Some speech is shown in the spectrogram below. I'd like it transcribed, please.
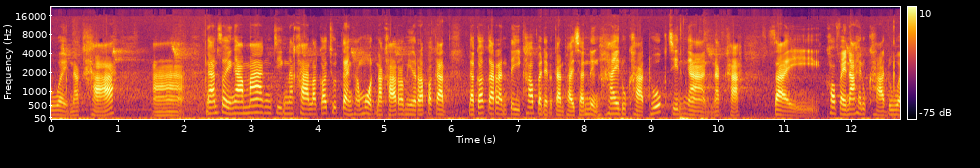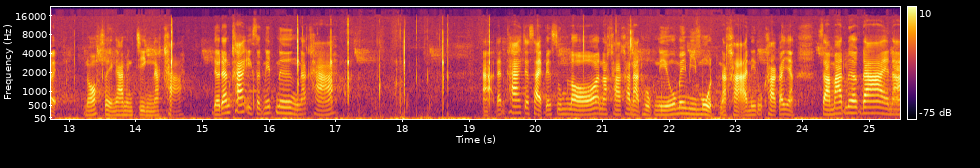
ด้วยนะคะงานสวยงามมากจริงๆนะคะ แล้วก็ชุดแต่งทั้งหมดนะคะ เรามีรับประกัน แล้วก็การันตีเข้าไปในประกันภัยชั้นหนึ่งให้ลูกค้าทุกชิ้นงานนะคะ ใส่ข้อไฟหน้าให้ลูกค้าด้วยเนาะสวยงามจริงๆนะคะ เดี๋ยวด้านข้างอีกสักนิดนึงนะคะ ด้านข้างจะใส่เป็นซุ้มล้อนะคะ ขนาด 6 นิ้วไม่มีหมุดนะคะ อันนี้ลูกค้าก็ยังสามารถเลือกได้นะ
